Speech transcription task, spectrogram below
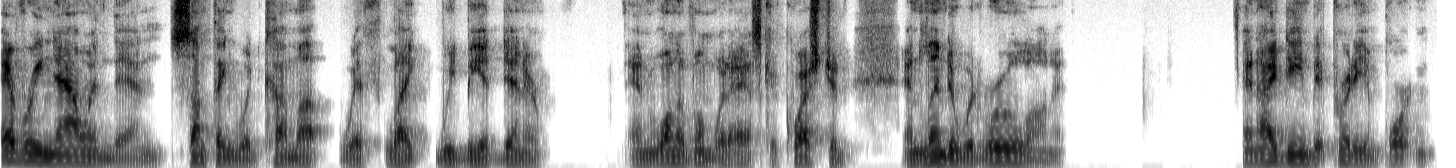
Every now and then something would come up with like we'd be at dinner and one of them would ask a question and linda would rule on it and I deemed it pretty important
